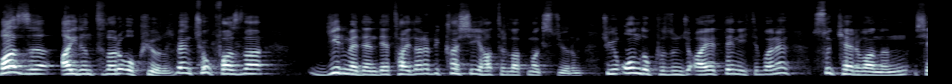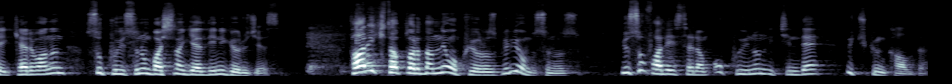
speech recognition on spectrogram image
bazı ayrıntıları okuyoruz. Ben çok fazla girmeden detaylara birkaç şeyi hatırlatmak istiyorum. Çünkü 19. ayetten itibaren su kervanının şey kervanın su kuyusunun başına geldiğini göreceğiz. Tarih kitaplarından ne okuyoruz biliyor musunuz? Yusuf aleyhisselam o kuyunun içinde 3 gün kaldı.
